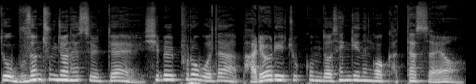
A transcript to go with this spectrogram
또 무선 충전했을 때 11 프로보다 발열이 조금 더 생기는 것 같았어요.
